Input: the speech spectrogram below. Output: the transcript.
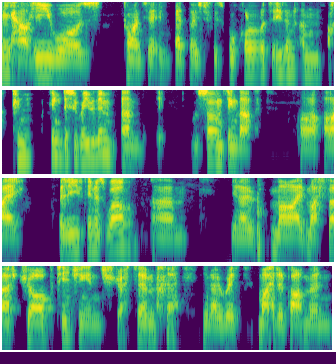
see how he was trying to embed those physical qualities, and, and I couldn't I couldn't disagree with him. And it was something that I, I believed in as well. Um, you know, my my first job teaching in Streatham, you know, with my head of department,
